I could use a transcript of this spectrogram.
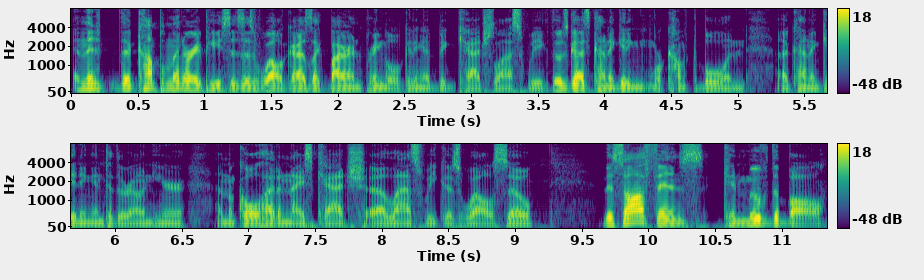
And then the complementary pieces as well. Guys like Byron Pringle getting a big catch last week. Those guys kind of getting more comfortable and uh, kind of getting into their own here. And Mecole had a nice catch uh, last week as well. So this offense can move the ball,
